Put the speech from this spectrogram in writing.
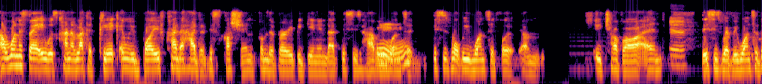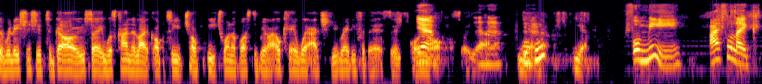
I want to say it was kind of like a click, and we both kind of had a discussion from the very beginning that this is how we Mm. wanted, this is what we wanted for um each other, and Yeah. this is where we wanted the relationship to go. So it was kind of like up to each of each one of us to be like, okay, we're actually ready for this and, or Yeah. not. So yeah, Mhm. yeah, For me, I feel like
